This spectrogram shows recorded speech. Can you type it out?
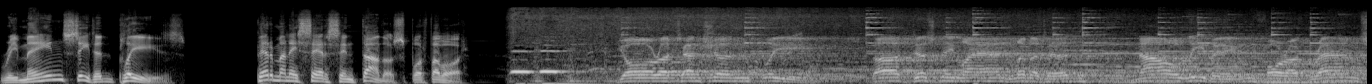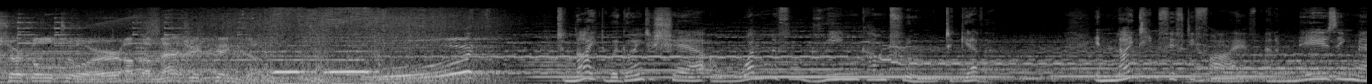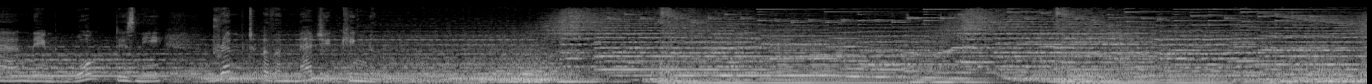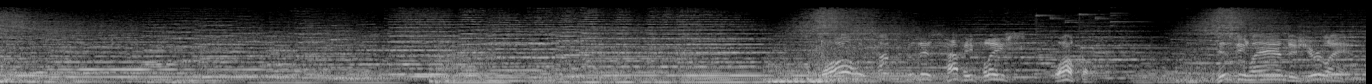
Remain seated, please. Permanecer sentados, por favor. Your attention, please. The Disneyland Limited now leaving for a grand circle tour of the Magic Kingdom. Tonight we're going to share a wonderful dream come true together. In 1955, an amazing man named Walt Disney dreamt of a magic kingdom. All come to this happy place, welcome. Disneyland is your land.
